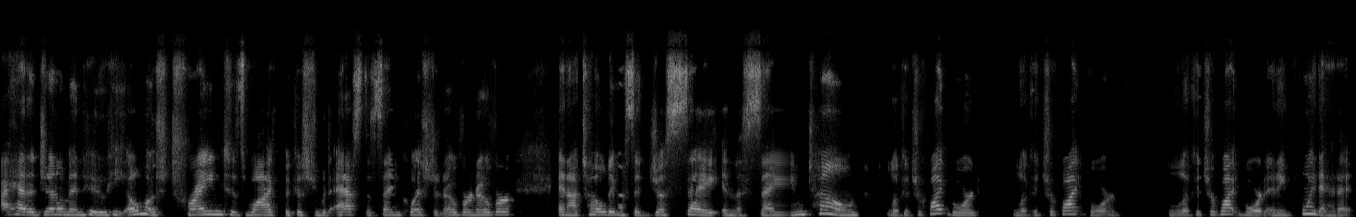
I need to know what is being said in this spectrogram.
I had a gentleman who he almost trained his wife because she would ask the same question over and over. And I told him, I said, just say in the same tone, look at your whiteboard, look at your whiteboard, look at your whiteboard. And he'd point at it.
